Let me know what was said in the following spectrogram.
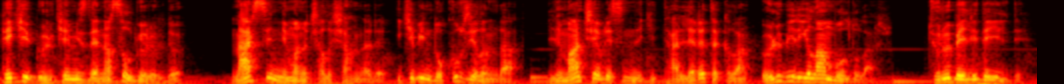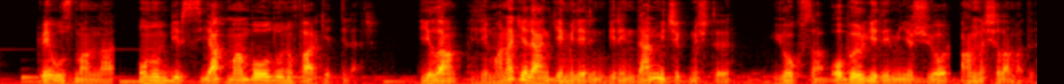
Peki ülkemizde nasıl görüldü? Mersin limanı çalışanları 2009 yılında liman çevresindeki tellere takılan ölü bir yılan buldular. Türü belli değildi ve uzmanlar onun bir siyah mamba olduğunu fark ettiler. Yılan limana gelen gemilerin birinden mi çıkmıştı yoksa o bölgede mi yaşıyor anlaşılamadı.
